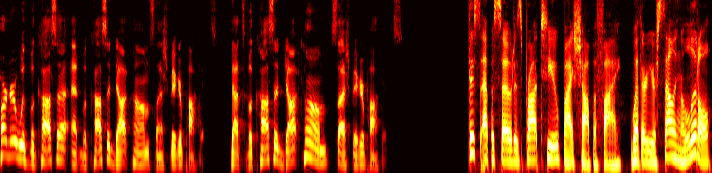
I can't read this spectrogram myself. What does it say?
partner with Vacasa at vacasa.com slash biggerpockets. That's vacasa.com slash biggerpockets. This episode is brought to you by Shopify. Whether you're selling a little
